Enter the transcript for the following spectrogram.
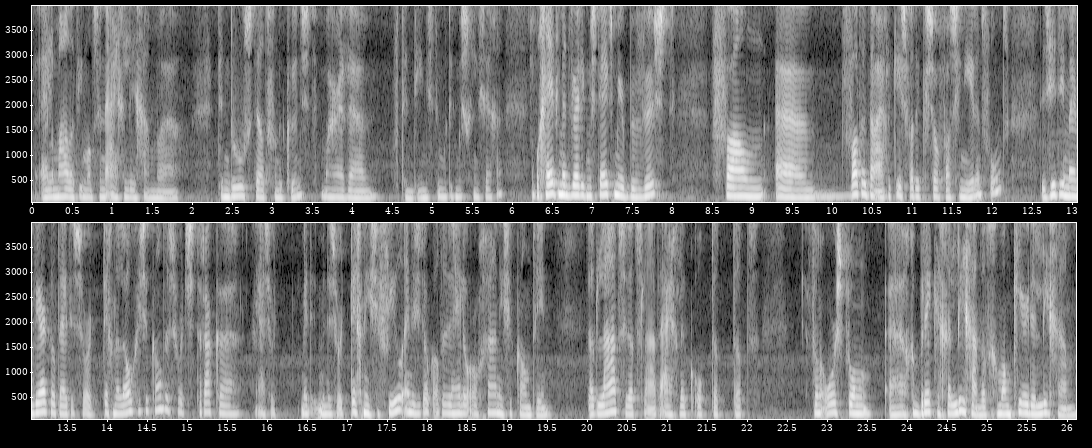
Helemaal dat iemand zijn eigen lichaam ten doel stelt van de kunst. Maar, of ten dienste moet ik misschien zeggen. Op een gegeven moment werd ik me steeds meer bewust van wat het nou eigenlijk is wat ik zo fascinerend vond. Er zit in mijn werk altijd een soort technologische kant, een soort strakke, ja, soort, met, een soort technische feel. En er zit ook altijd een hele organische kant in. Dat laatste, dat slaat eigenlijk op dat, dat van oorsprong uh, gebrekkige lichaam, dat gemankeerde lichaam,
